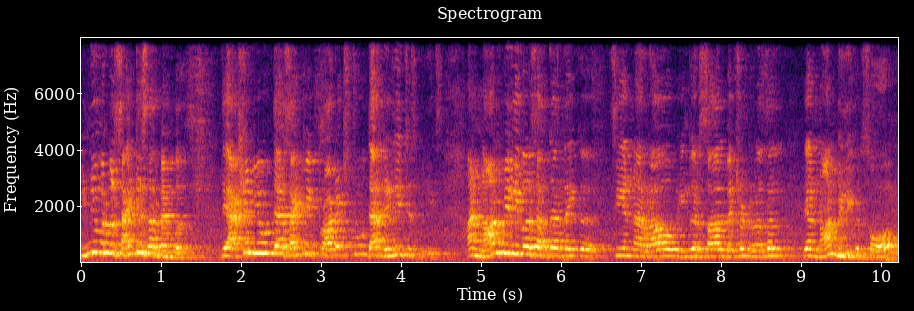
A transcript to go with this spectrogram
innumerable scientists are members. They attribute their scientific products to their religious beliefs. And non-believers are there like uh, C.N.R. Rao, Ingersoll, Bertrand Russell, they are non-believers. So,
